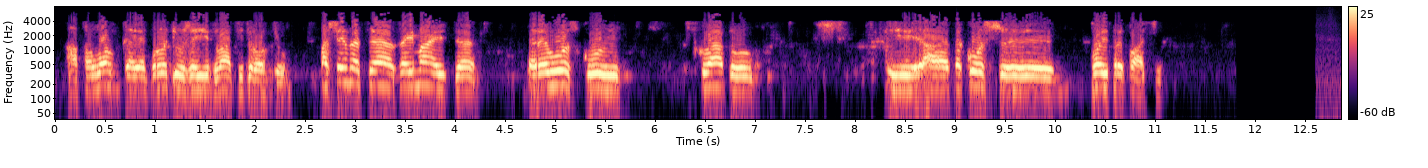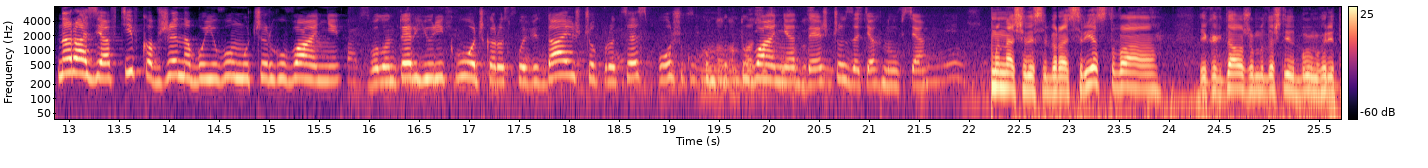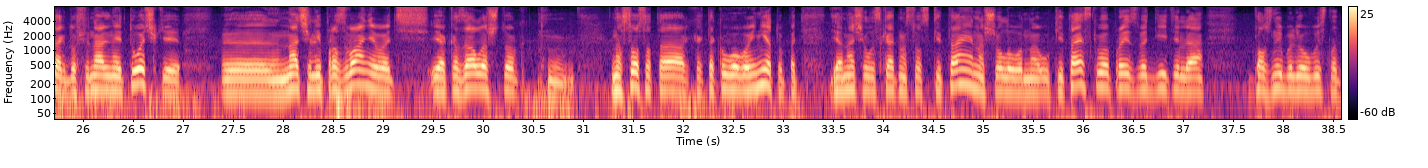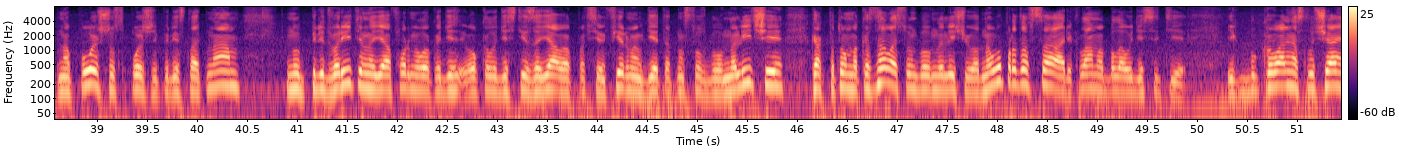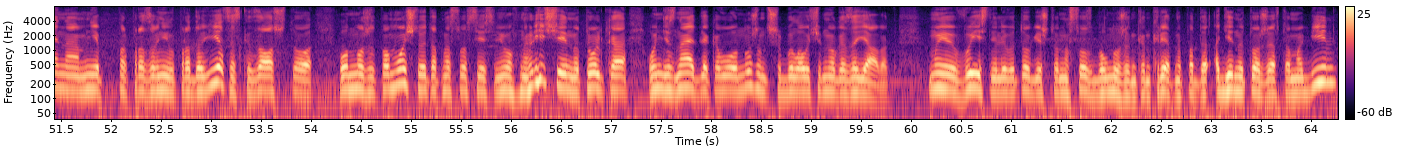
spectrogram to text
а поломка, як вроді, вже їй 20 років. Машина ця займається перевозкою складу і а також е, боєприпасів. Наразі автівка вже на бойовому чергуванні. Волонтер Юрій Квочка розповідає, що процес пошуку комплектування дещо затягнувся. Мы начали собирать средства, и когда уже мы дошли, будем говорить так, до финальной точки, э, начали прозванивать, и оказалось, что насоса-то как такового и нету. Я начал искать насос в Китае, нашел его на, у китайского производителя, должны были его выслать на Польшу, с Польши переслать нам. Ну, предварительно я оформил около де- около 10 заявок по всем фирмам, где этот насос был в наличии. Как потом оказалось, он был в наличии у одного продавца, а реклама была у 10. И буквально случайно мне пр- прозвонил продавец и сказал, что он может помочь, что этот насос есть у него в наличии, но только он не знает, для кого он нужен, потому что было очень много заявок. Мы выяснили в итоге, что насос был нужен конкретно под один и тот же автомобиль.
